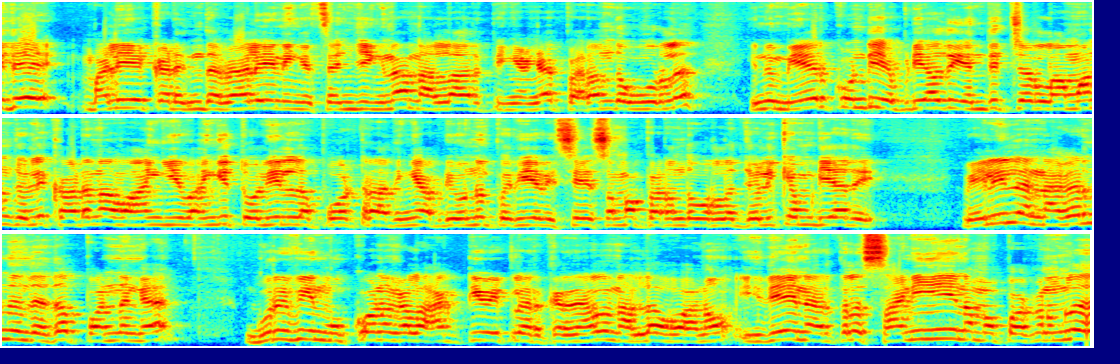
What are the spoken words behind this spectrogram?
இதே மளிகை கடை இந்த வேலையை நீங்கள் செஞ்சீங்கன்னா நல்லா இருப்பீங்கங்க. பிறந்த ஊரில் இன்னும் மேற்கொண்டு எப்படியாவது எந்திரிச்சிடலாமான்னு சொல்லி கடனை வாங்கி வாங்கி தொழிலில் போட்டுறாதீங்க அப்படி ஒன்றும் பெரிய விசேஷமாக பிறந்த ஊரில் ஜொலிக்க முடியாது. வெளியில் நகர்ந்து இந்த இதை பண்ணுங்க. குருவின் முக்கோணங்கள் ஆக்டிவேட்டில் இருக்கிறதுனால நல்லா வானம். இதே நேரத்தில் சனியை நம்ம பார்க்கணும்ல.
